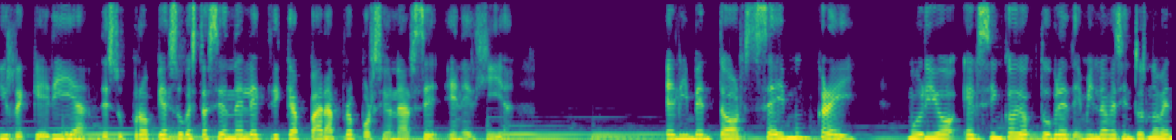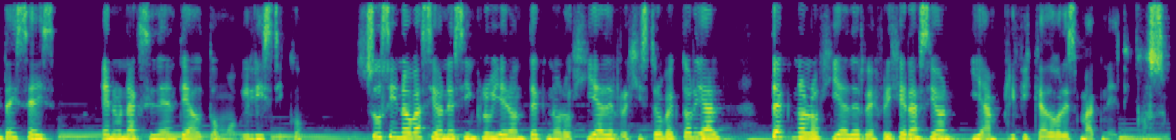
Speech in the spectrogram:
y requería de su propia subestación eléctrica para proporcionarse energía. El inventor Simon Cray murió el 5 de octubre de 1996 en un accidente automovilístico. Sus innovaciones incluyeron tecnología del registro vectorial, tecnología de refrigeración y amplificadores magnéticos.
